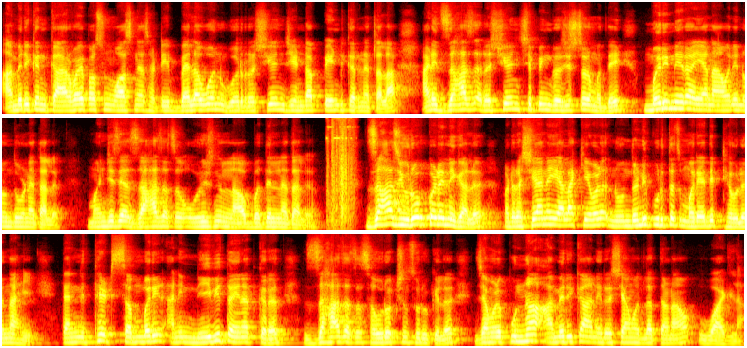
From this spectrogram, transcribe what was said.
अमेरिकन कारवाईपासून वाचण्यासाठी बेलावनवर रशियन झेंडा पेंट करण्यात आला आणि जहाज रशियन शिपिंग रजिस्टरमध्ये मरिनेरा या नावाने नोंदवण्यात आलं. म्हणजेच या जहाजाचं ओरिजिनल नाव बदलण्यात आलं. जहाज युरोपकडे निघालं पण रशियाने याला केवळ नोंदणीपुरतंच मर्यादित ठेवलं नाही. त्यांनी थेट सबमरीन आणि नेव्ही तैनात करत जहाजाचं संरक्षण सुरू केलं ज्यामुळे पुन्हा अमेरिका आणि रशियामधला तणाव वाढला.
